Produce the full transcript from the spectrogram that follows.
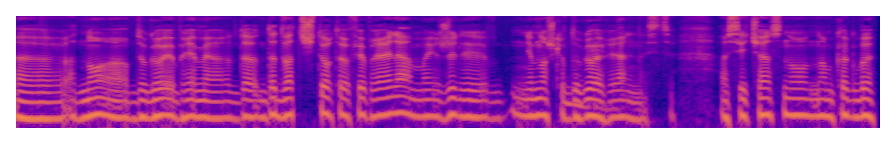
э, одно, а в другое время до, до 24 февраля мы жили немножко в другой реальности. А сейчас, ну, нам как бы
